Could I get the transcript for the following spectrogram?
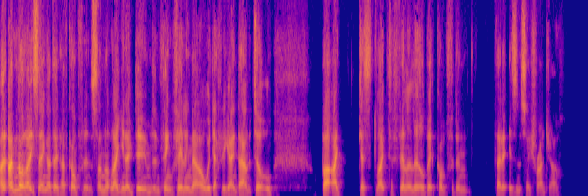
I, am not like saying I don't have confidence. I'm not like you know doomed and thing feeling that oh we're definitely going down at all. But I just like to feel a little bit confident that it isn't so fragile.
